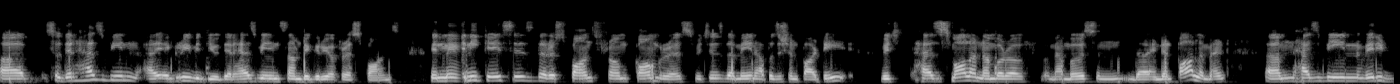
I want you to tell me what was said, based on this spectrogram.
Uh, so there has been, I agree with you, there has been some degree of response. In many cases, the response from Congress, which is the main opposition party, which has a smaller number of members in the Indian Parliament, um, has been very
